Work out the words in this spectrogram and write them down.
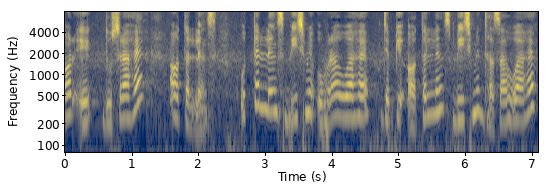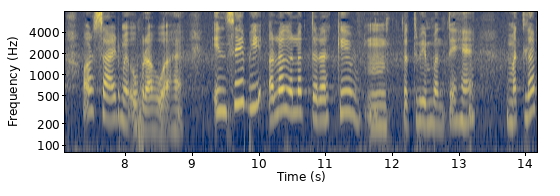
और एक दूसरा है अवतल लेंस। उत्तल लेंस बीच में उभरा हुआ है, जबकि अवतल लेंस बीच में धसा हुआ है और साइड में उभरा हुआ है। इनसे भी अलग अलग तरह के प्रतिबिंब बनते हैं। मतलब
